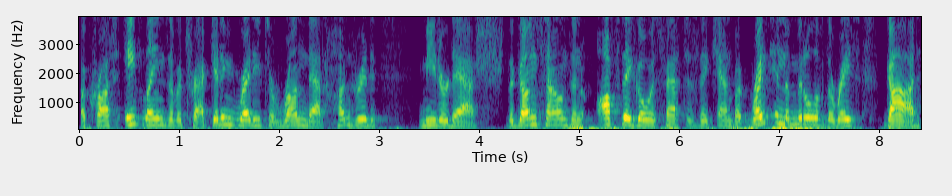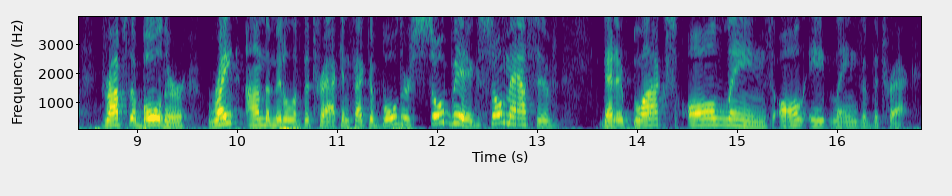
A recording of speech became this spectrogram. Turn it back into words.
across eight lanes of a track, getting ready to run that 100 meter dash. The gun sounds and off they go as fast as they can. But right in the middle of the race, God drops a boulder right on the middle of the track. In fact, a boulder so big, so massive, that it blocks all lanes, all eight lanes of the track.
